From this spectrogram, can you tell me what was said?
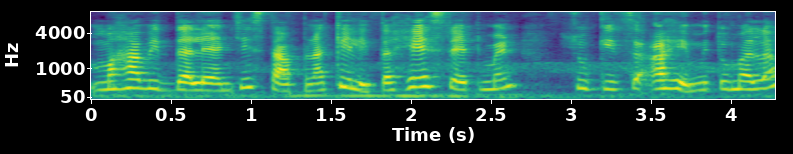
महाविद्यालयांची स्थापना केली. तर हे स्टेटमेंट चुकीचं आहे. मी तुम्हाला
